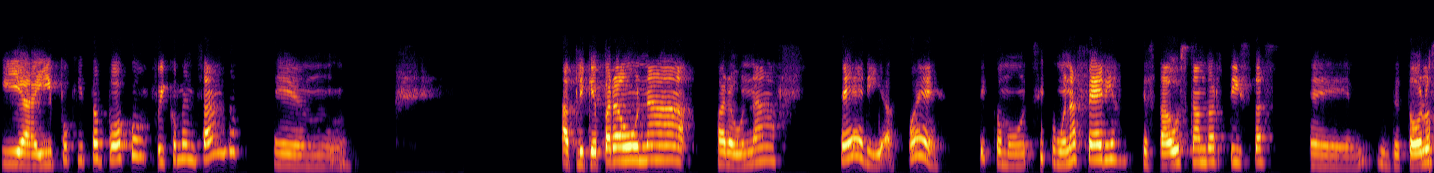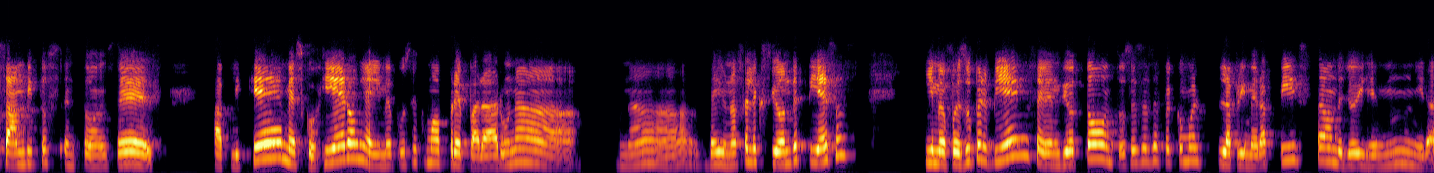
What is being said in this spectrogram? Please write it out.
Y ahí poquito a poco fui comenzando. Em, apliqué para una, para una feria, fue, sí, como, sí, como una feria que estaba buscando artistas eh, de todos los ámbitos. Entonces, apliqué, me escogieron y ahí me puse como a preparar una, una, de una selección de piezas y me fue súper bien, se vendió todo. Entonces, esa fue como la primera pista donde yo dije, mm, mira,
